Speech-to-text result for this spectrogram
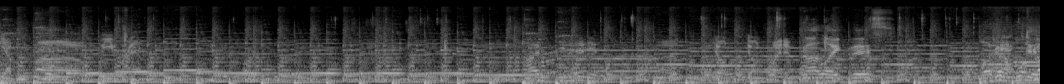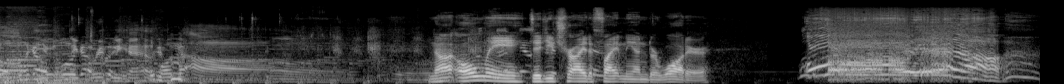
Yep. Uh, him. Not like this. Look out, look out, look out, look only out, we have. Look out. Oh. Not only did you try to fight me underwater. Oh yeah!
